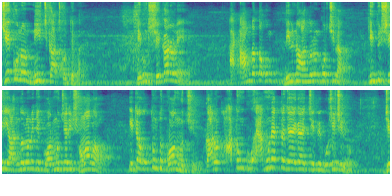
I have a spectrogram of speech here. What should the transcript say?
যে কোনো নিজ কাজ করতে পারে। এবং সে কারণে আর আমরা তখন বিভিন্ন আন্দোলন করছিলাম, কিন্তু সেই আন্দোলনে যে কর্মচারী সমাগম, এটা অত্যন্ত কম হচ্ছিল। কারণ আতঙ্ক এমন একটা জায়গায় চেপে বসেছিল যে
